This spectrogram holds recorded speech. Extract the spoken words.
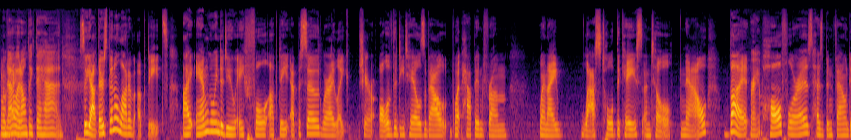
No, I don't think they had. So yeah, there's been a lot of updates. I am going to do a full update episode where I like share all of the details about what happened from when I last told the case until now. But Right. Paul Flores has been found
